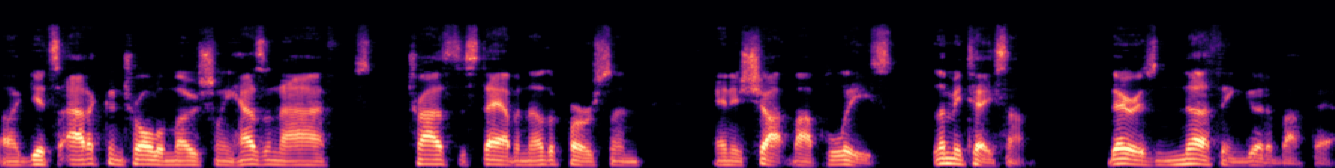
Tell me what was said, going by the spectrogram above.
uh, gets out of control emotionally, has a knife, tries to stab another person, and is shot by police. Let me tell you something. There is nothing good about that.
